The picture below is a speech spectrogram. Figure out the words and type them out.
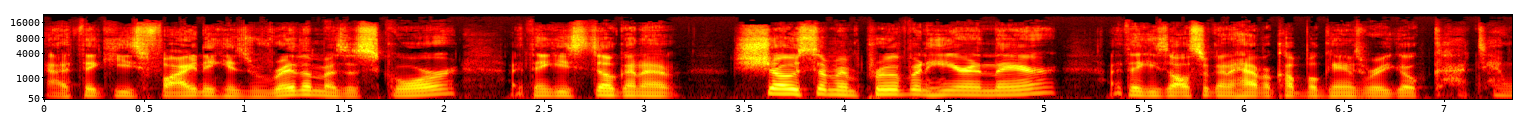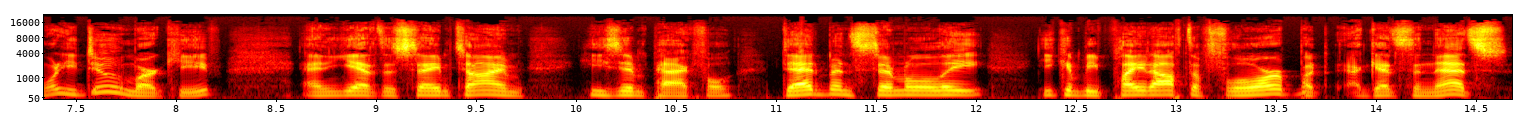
I think he's finding his rhythm as a scorer. I think he's still going to show some improvement here and there. I think he's also going to have a couple games where you go, God damn, what are you doing, Markieff? And yet at the same time, he's impactful. Dedmon, similarly, he can be played off the floor, but against the Nets,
